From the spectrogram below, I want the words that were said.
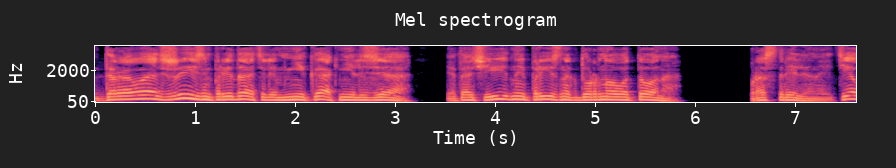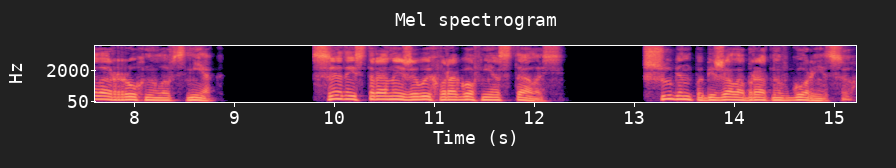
Даровать жизнь предателям никак нельзя. Это очевидный признак дурного тона. Простреленное тело рухнуло в снег. С этой стороны живых врагов не осталось. Шубин побежал обратно в горницу.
